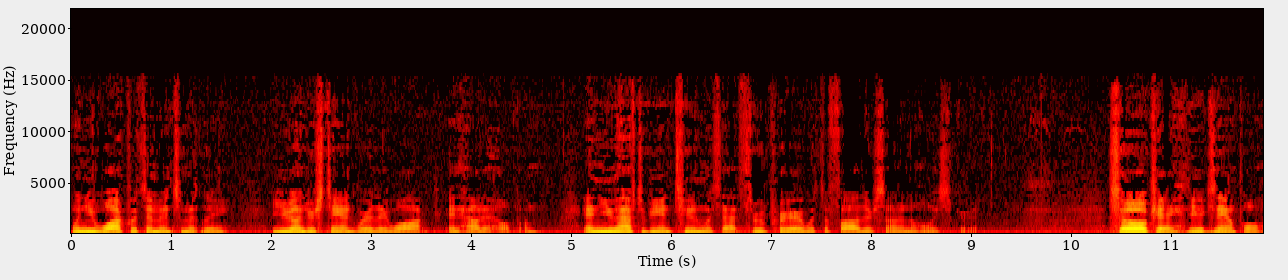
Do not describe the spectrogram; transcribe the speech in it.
when you walk with them intimately, you understand where they walk and how to help them. And you have to be in tune with that through prayer with the Father, Son, and the Holy Spirit. So, okay, the example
